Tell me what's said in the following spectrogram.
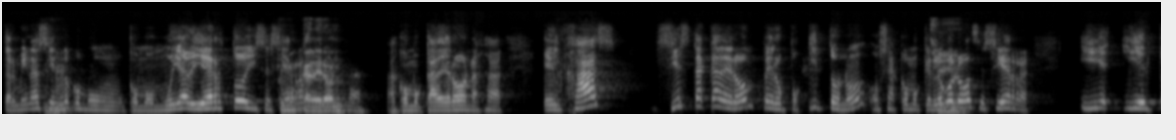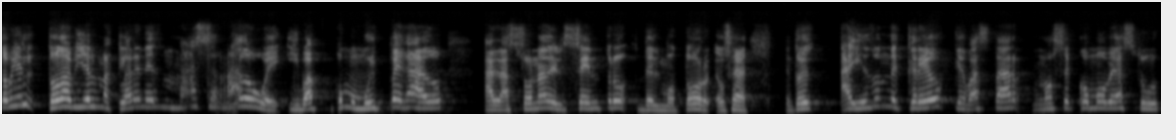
Termina siendo Ujú. como, como muy abierto y se Como cierra. el caderón. final. Ah, como caderón, ajá. El Haas sí está caderón, pero poquito, ¿no? O sea, como que luego, Sí. luego se cierra. Y, y el, todavía, el, todavía el McLaren es más cerrado, güey, y va como muy pegado a la zona del centro del motor. O sea, entonces ahí es donde creo que va a estar, no sé cómo veas tú,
